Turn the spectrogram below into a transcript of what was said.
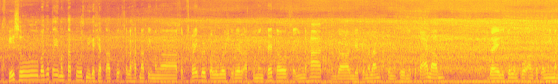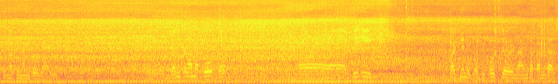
Okay, so bago tayo magtapos, mega shoutout po sa lahat nating mga subscriber, followers, share at commentator sa inyong lahat. Hanggang dito na lang ako na po nagpapaalam dahil ito lang po ang kataniman po natin ng gulay. So, maraming salamat po. No? Ah, DA Department of Agriculture ng Batangas.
